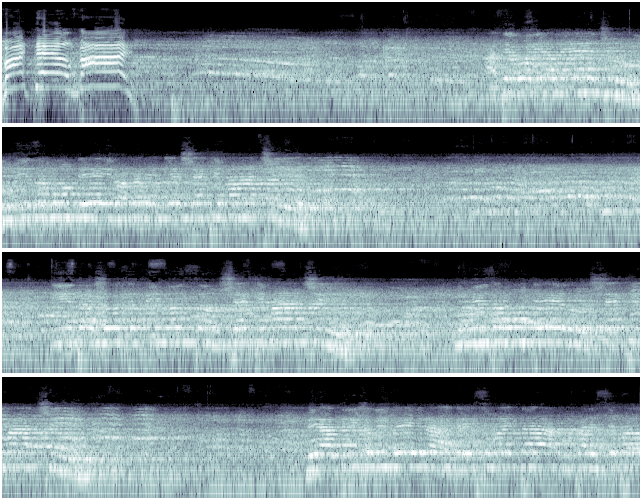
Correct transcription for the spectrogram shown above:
Vai, Theo! Vai! Categoria médio, Luísa Monteiro, Academia Checkmate. Ida Josephine Lanção, Checkmate. Luísa Monteiro, Checkmate. Beatriz Oliveira, Grace Maitá, comparecer para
